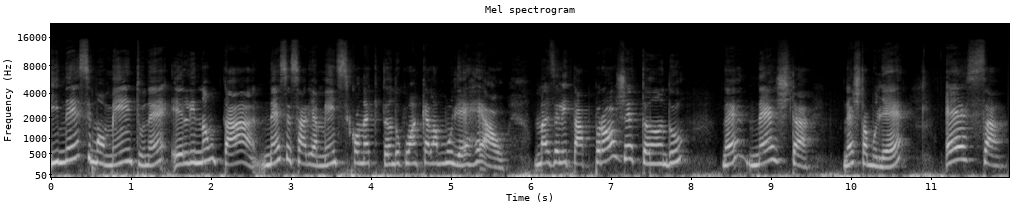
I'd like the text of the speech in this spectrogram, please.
E nesse momento, né, ele não está necessariamente se conectando com aquela mulher real, mas ele está projetando, né, nesta nesta mulher essa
